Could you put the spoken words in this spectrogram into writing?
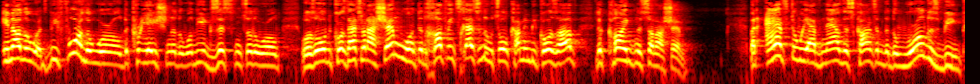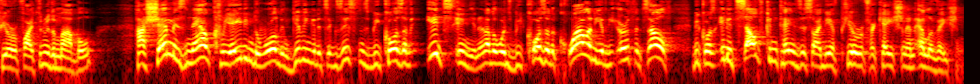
In other words, before the world, the creation of the world, the existence of the world, was all because that's what Hashem wanted. Chafetz Chesed, it's all coming because of the kindness of Hashem. But after we have now this concept that the world is being purified through the Mabul, Hashem is now creating the world and giving it its existence because of its Inyan. In other words, because of the quality of the earth itself, because it itself contains this idea of purification and elevation.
